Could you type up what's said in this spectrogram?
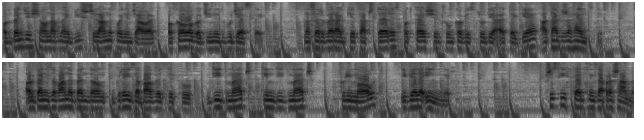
Odbędzie się ona w najbliższy lany poniedziałek około godziny 20. Na serwerach GTA 4 spotkają się członkowie studia ETG, a także chętni. Organizowane będą gry i zabawy typu Deathmatch, Team Deathmatch, Free Mode i wiele innych. Wszystkich chętnych zapraszamy.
